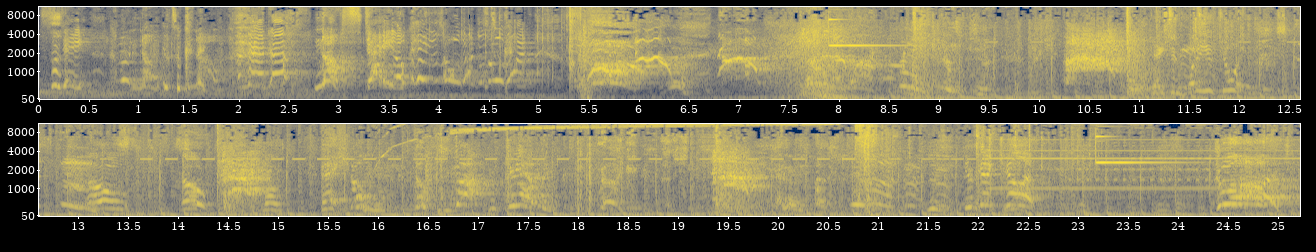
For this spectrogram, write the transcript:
stay! Come on, no! It's okay. No. Amanda! No, stay, okay? Just hold on, just hold on! No! No! Jason, what are you doing? No. No. No. Hey, no. No, stop. Get off me. You're gonna kill him. Come on.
